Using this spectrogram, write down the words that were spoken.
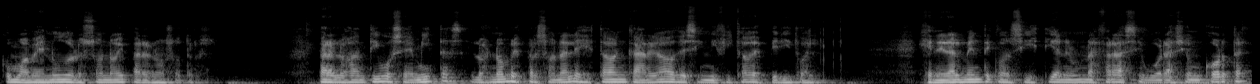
como a menudo lo son hoy para nosotros. Para los antiguos semitas, los nombres personales estaban cargados de significado espiritual. Generalmente consistían en una frase u oración corta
